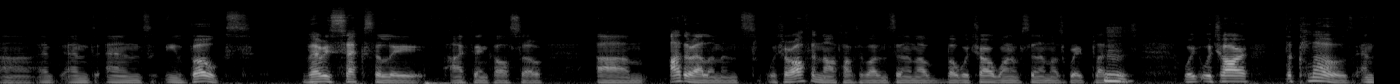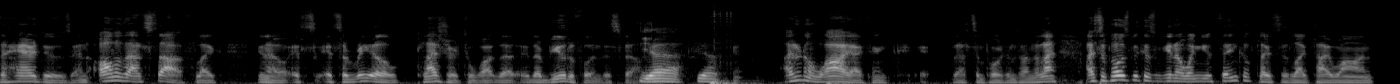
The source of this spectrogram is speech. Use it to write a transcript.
uh, and and and evokes very sexily, I think, also um, other elements which are often not talked about in cinema, but which are one of cinema's great pleasures, which, which are the clothes and the hairdos and all of that stuff. Like, you know, it's it's a real pleasure to watch. That they're beautiful in this film. Yeah, yeah. I don't know why I think that's important to underline. I suppose because you know when you think of places like Taiwan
